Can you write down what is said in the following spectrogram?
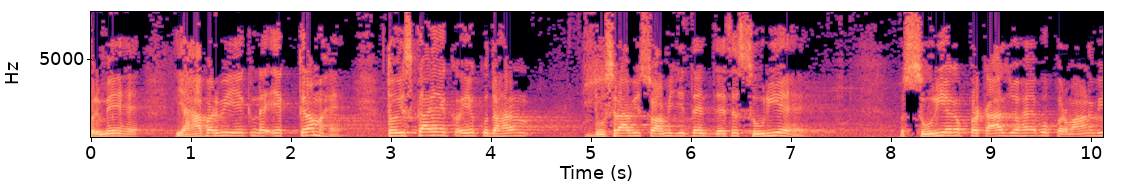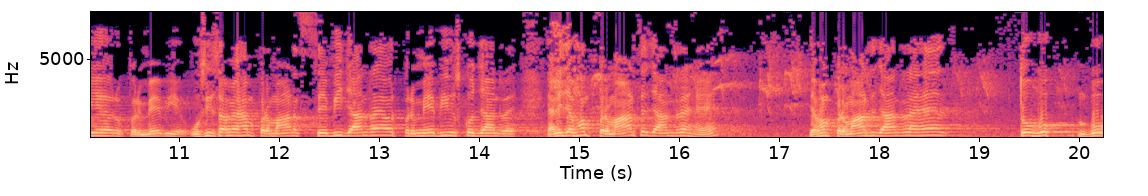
प्रमेय है। यहाँ पर भी एक न, एक क्रम है। तो इसका एक एक उदाहरण दूसरा भी स्वामी जी जैसे सूर्य है। सूर्य का प्रकाश जो है वो प्रमाण भी है और प्रमेय भी है। उसी समय हम प्रमाण से भी जान रहे हैं और प्रमेय भी उसको जान रहे हैं। यानी जब हम प्रमाण से जान रहे हैं, जब हम प्रमाण से जान रहे हैं तो वो वो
